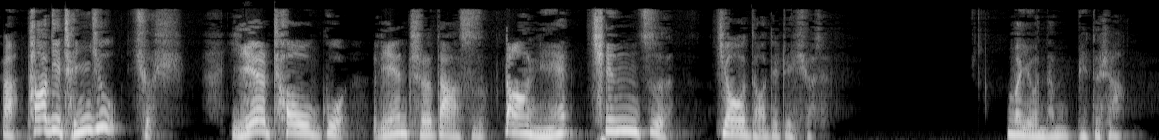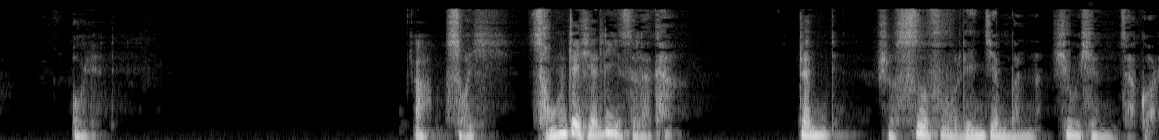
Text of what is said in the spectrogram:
啊，他的成就确实也超过莲池大师当年亲自教导的这学生，没有能比得上欧耶的。啊，所以从这些例子来看，真的是师父临进门，修行在个人，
